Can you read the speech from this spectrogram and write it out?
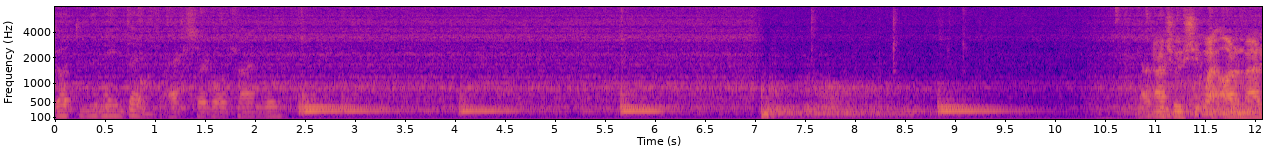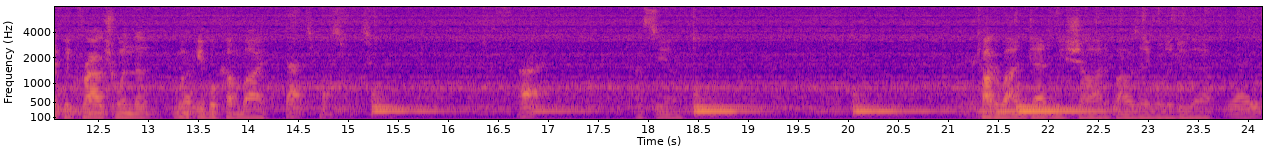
Go through the main things. X, circle, triangle. Nothing? Actually, she might automatically crouch when the when people come by. That's possible. Alright. I see him. Talk about a deadly shot if I was able to do that. right?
